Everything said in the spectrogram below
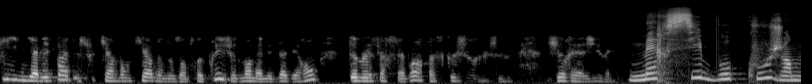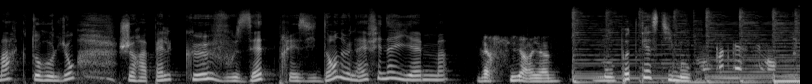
s'il n'y avait pas de soutien bancaire dans nos entreprises, je demande à mes adhérents de me le faire savoir parce que je, je, réagirai. Merci beaucoup Jean-Marc Torolion. Je rappelle que vous êtes président de la FNAIM. Merci Ariane. Mon podcast IMO. Mon podcast IMO.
